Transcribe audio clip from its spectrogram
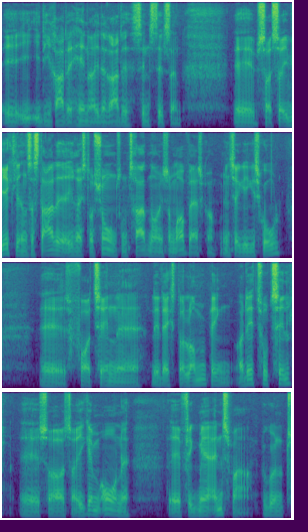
øh, i, i de rette hænder, i det rette sindstilstand. Øh, så, så i virkeligheden så startede jeg i restauration som 13-årig som opvasker, mens jeg gik i skole, øh, for at tjene øh, lidt ekstra lommepenge. Og det tog til, øh, så, så igennem årene øh, fik mere ansvar, begyndte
